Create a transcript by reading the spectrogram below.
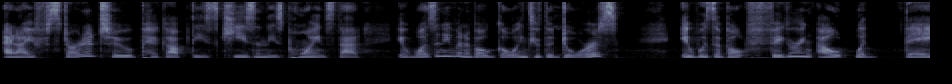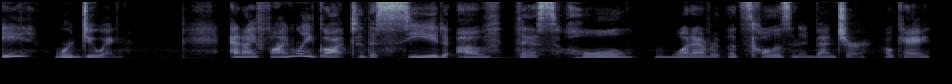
And I started to pick up these keys and these points that it wasn't even about going through the doors, it was about figuring out what they were doing. And I finally got to the seed of this whole whatever, let's call this an adventure, okay?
